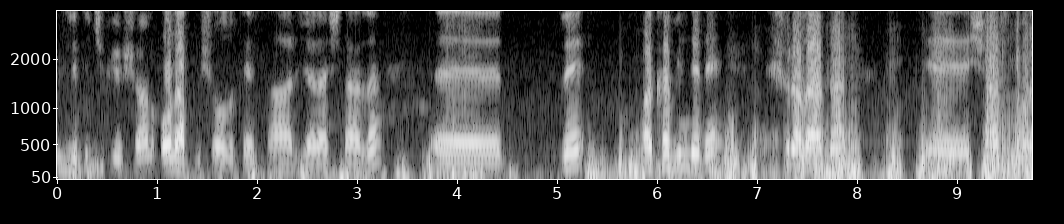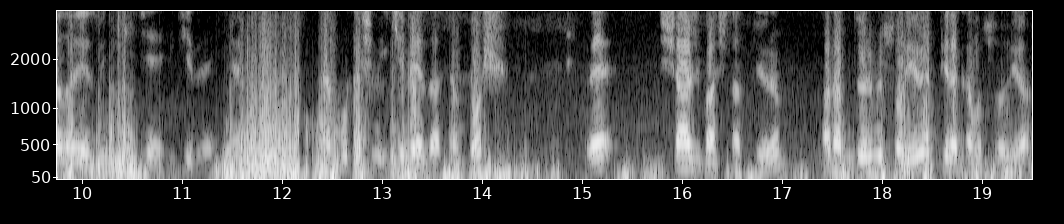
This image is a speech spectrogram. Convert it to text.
ücreti çıkıyor şu an 10.60 oldu Tesla harici araçlarda. Ee, ve akabinde de şuralarda e, şarj numaraları yazıyor. 2C, 2B diye. Ben burada şimdi 2B zaten boş ve şarj başlat diyorum. Adaptörümü soruyor ve plakamı soruyor.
